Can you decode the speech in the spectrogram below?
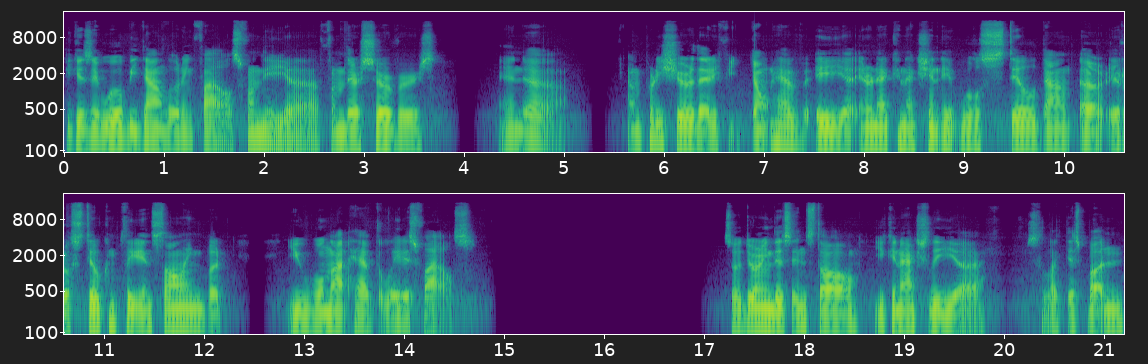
because it will be downloading files from the uh, from their servers. And uh, I'm pretty sure that if you don't have a uh, internet connection it will still down uh, it'll still complete installing but you will not have the latest files. So during this install you can actually uh, select this button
